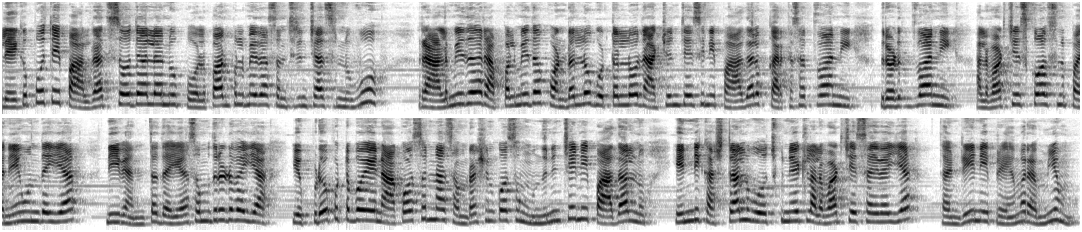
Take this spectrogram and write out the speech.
లేకపోతే పాలరాతి సోదాలను పూలపాన్పుల మీద సంచరించాల్సిన నువ్వు రాళ్ళ మీద రప్పల మీద కొండల్లో గుట్టల్లో నాట్యం చేసి నీ పాదాలకు కర్కసత్వాన్ని దృఢత్వాన్ని అలవాటు చేసుకోవాల్సిన పనే ఉందయ్యా? నీవెంత దయాసముద్రుడివయ్యా? ఎప్పుడో పుట్టబోయే నా కోసం నా సంరక్షణ కోసం ముందు నుంచే నీ పాదాలను ఎన్ని కష్టాలను ఓచుకునేట్లు అలవాటు చేసావయ్యా తండ్రి నీ ప్రేమ రమ్యం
